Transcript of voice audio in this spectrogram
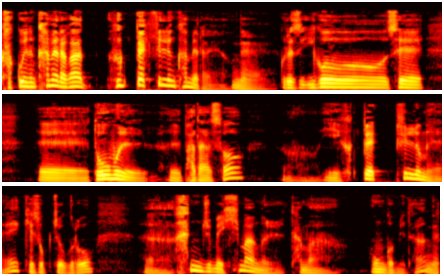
갖고 있는 카메라가 흑백 필름 카메라예요. 네. 그래서 이것에 에, 도움을 받아서 어, 이 흑백 필름에 계속적으로 어, 한 줌의 희망을 담아 온 겁니다. 네.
